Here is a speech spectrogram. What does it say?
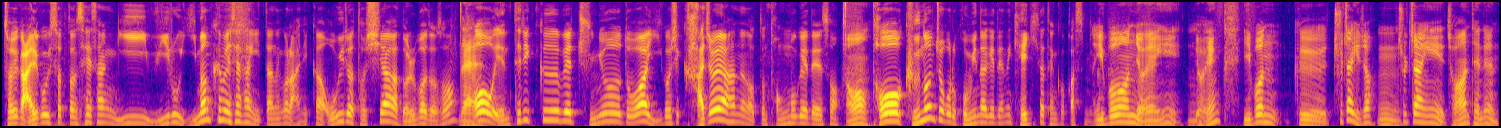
저희가 알고 있었던 세상 이 위로 이만큼의 세상이 있다는 걸 아니까 오히려 더 시야가 넓어져서 네. 어 엔트리급의 중요도와 이것이 가져야 하는 어떤 덕목에 대해서 어. 더 근원적으로 고민하게 되는 계기가 된 것 같습니다. 이번 여행이 음. 여행 이번 그 출장이죠. 음. 출장이 저한테는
